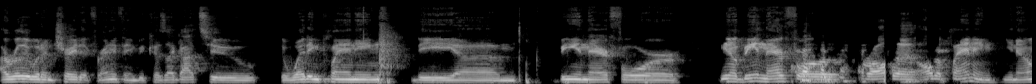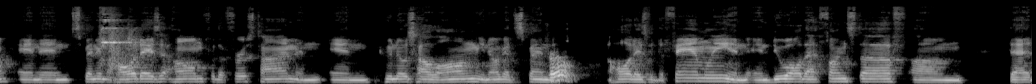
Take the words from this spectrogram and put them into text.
I really wouldn't trade it for anything because I got to the wedding planning, the um, being there for you know being there for for all the all the planning, you know, and then spending the holidays at home for the first time, and and who knows how long, you know, got to spend True. the holidays with the family and and do all that fun stuff um, that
